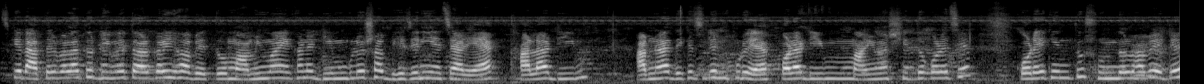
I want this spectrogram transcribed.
আজকে রাতের বেলা তো ডিমের তরকারি হবে তো মামিমা এখানে ডিমগুলো সব ভেজে নিয়েছে আর এক থালা ডিম আপনারা দেখেছিলেন পুরো এক কড়া ডিম মামিমা সিদ্ধ করেছে করে কিন্তু সুন্দরভাবে এটা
